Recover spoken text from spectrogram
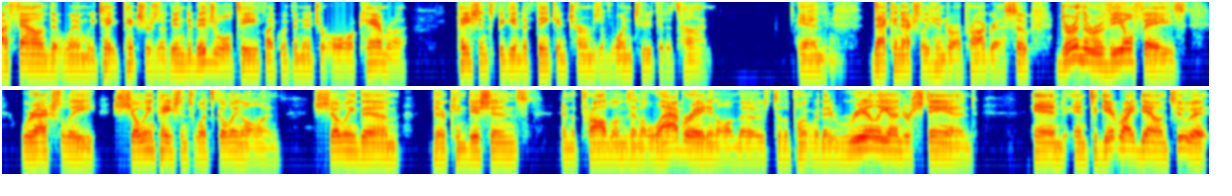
I found that when we take pictures of individual teeth, like with an intraoral camera, patients begin to think in terms of one tooth at a time. And that can actually hinder our progress. So during the reveal phase, we're actually showing patients what's going on, showing them their conditions and the problems, and elaborating on those to the point where they really understand. And, and to get right down to it,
